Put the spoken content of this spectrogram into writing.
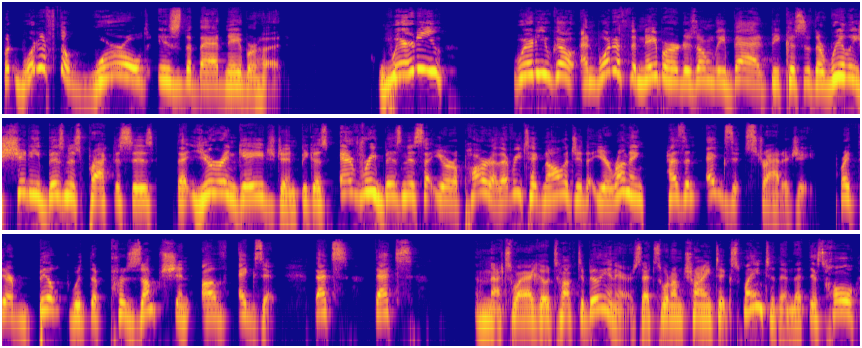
But what if the world is the bad neighborhood? Where do you, where do you go? And what if the neighborhood is only bad because of the really shitty business practices that you're engaged in? Because every business that you're a part of, every technology that you're running has an exit strategy, right? They're built with the presumption of exit. That's, that's, and that's why I go talk to billionaires. That's what I'm trying to explain to them that this whole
